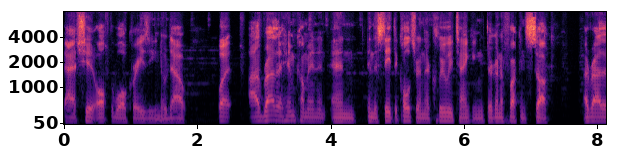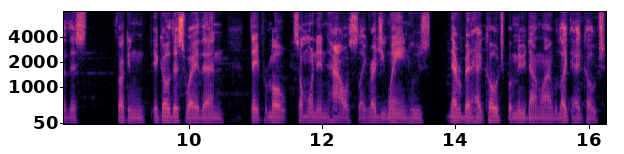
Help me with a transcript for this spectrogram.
that shit off the wall crazy, no doubt. I'd rather him come in and, and in the state the culture and they're clearly tanking. They're gonna fucking suck. I'd rather this fucking it go this way than they promote someone in house like Reggie Wayne, who's never been a head coach, but maybe down the line would like the head coach,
